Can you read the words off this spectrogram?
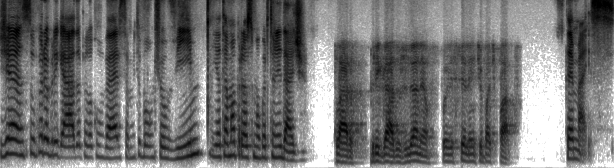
Jean, super obrigada pela conversa, muito bom te ouvir e até uma próxima oportunidade. Claro, obrigado, Juliana. Foi excelente o bate-papo. Até mais.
